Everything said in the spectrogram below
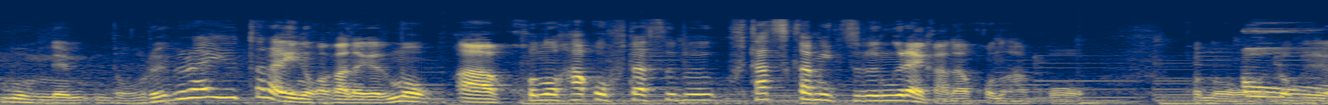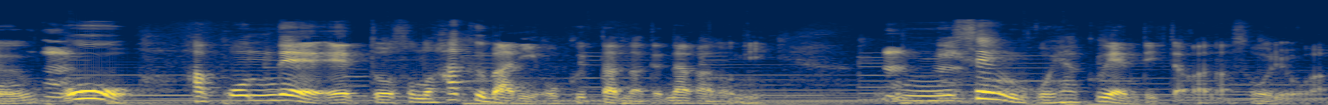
もうねどれぐらい言ったらいいのか分かんないけどもうあこの箱2つ分2つか3つ分ぐらいかなこの箱。このお60ーを運んで、えーっとその白馬に送ったんだって長野に2500円って言ったかな送料が。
